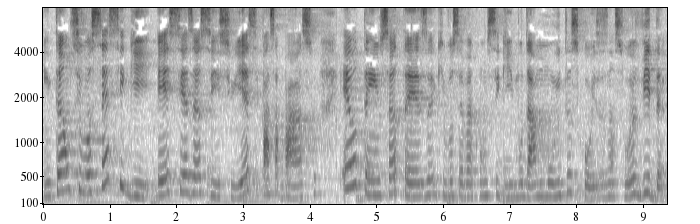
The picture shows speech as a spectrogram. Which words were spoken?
Então, se você seguir esse exercício e esse passo a passo, eu tenho certeza que você vai conseguir mudar muitas coisas na sua vida.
